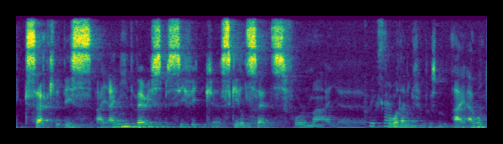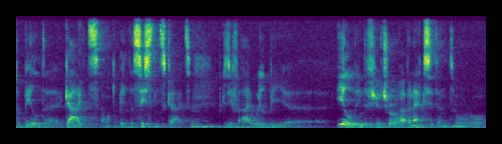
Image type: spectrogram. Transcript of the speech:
Exactly. This I, I need very specific uh, skill sets for my uh, For what I need. For example, I, I want to build uh, guides. I want to build assistance guides. Mhm. Because if I will be uh, ill in the future or have an accident or, or,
